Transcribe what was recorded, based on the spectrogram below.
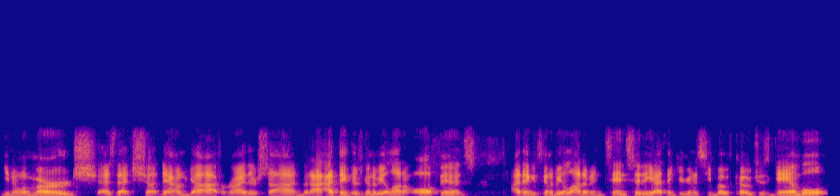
you know, emerge as that shutdown guy for either side. But I, I think there's going to be a lot of offense. I think it's going to be a lot of intensity. I think you're going to see both coaches gamble.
